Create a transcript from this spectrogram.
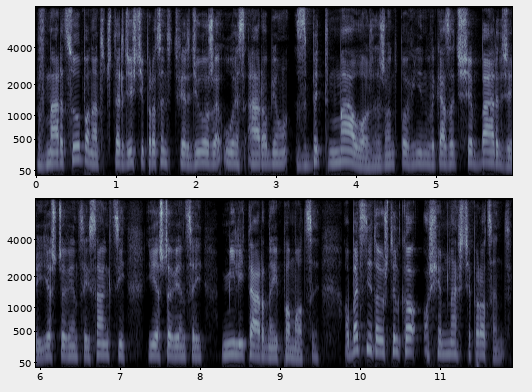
W marcu ponad 40% twierdziło, że USA robią zbyt mało, że rząd powinien wykazać się bardziej, jeszcze więcej sankcji, jeszcze więcej militarnej pomocy. Obecnie to już tylko 18%,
